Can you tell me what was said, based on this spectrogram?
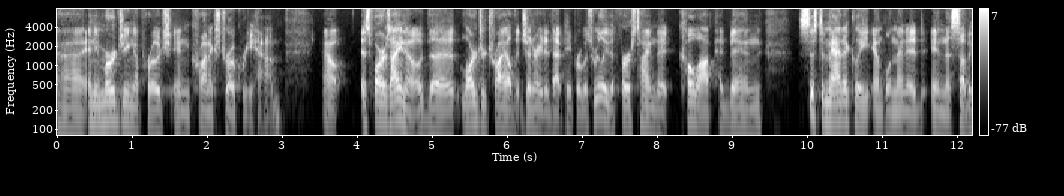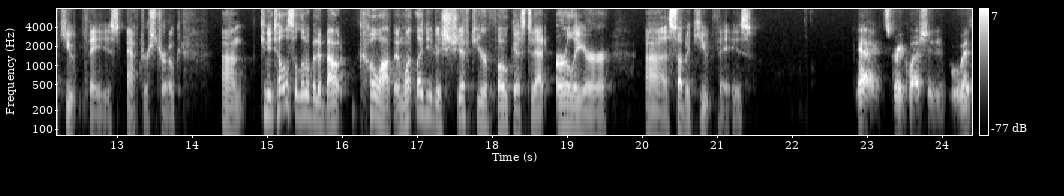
uh, an emerging approach in chronic stroke rehab. Now, as far as I know, the larger trial that generated that paper was really the first time that co-op had been systematically implemented in the subacute phase after stroke. Um, can you tell us a little bit about co-op and what led you to shift your focus to that earlier uh, subacute phase? Yeah, it's a great question. With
